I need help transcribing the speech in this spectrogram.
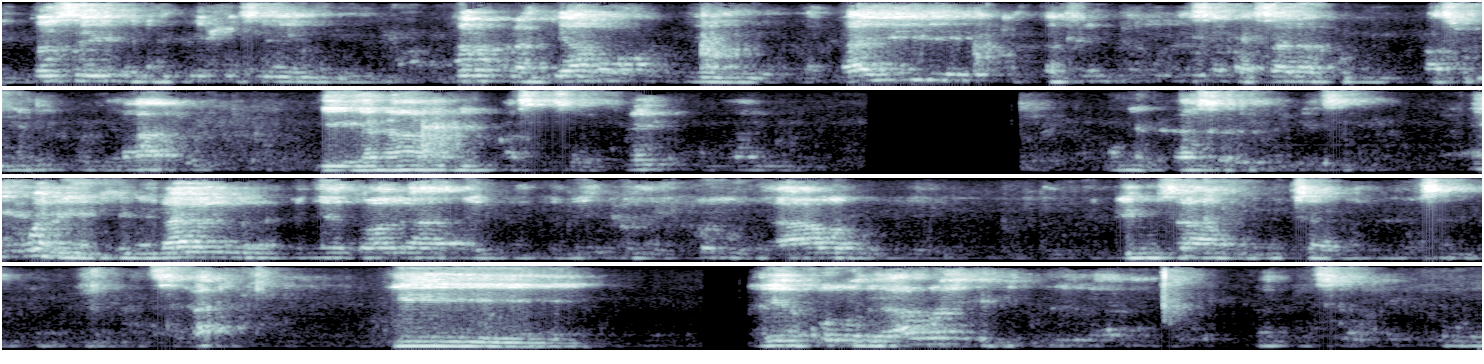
Entonces, en este tiempo se, nosotros planteamos eh, calle que la iglesia pasara por un paso libre por debajo y ganaba un espacio hacia el frente, un, espacio de iglesia. Y bueno, en general tenía toda la, el planteamiento de juegos de agua, porque también usábamos muchas cosas en la ciudad. Y había juegos de agua y la, la actuación, como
